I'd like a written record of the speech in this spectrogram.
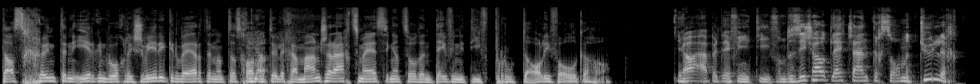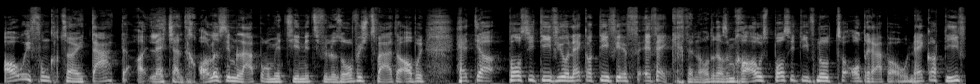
das könnte dann irgendwo ein bisschen schwieriger werden und das kann ja. natürlich auch menschenrechtsmäßig und so dann definitiv brutale Folgen haben. Ja, eben definitiv. Und es ist halt letztendlich so, natürlich, alle Funktionalitäten, äh, letztendlich alles im Leben, um jetzt hier nicht philosophisch zu werden, aber hat ja positive und negative Effekte, oder? Also man kann alles positiv nutzen oder eben auch negativ.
